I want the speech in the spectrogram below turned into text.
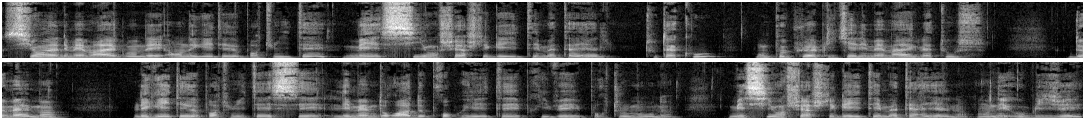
si on a les mêmes règles, on est en égalité d'opportunité, mais si on cherche l'égalité matérielle, tout à coup, on ne peut plus appliquer les mêmes règles à tous. De même, l'égalité d'opportunité, c'est les mêmes droits de propriété privée pour tout le monde, mais si on cherche l'égalité matérielle, on est obligé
